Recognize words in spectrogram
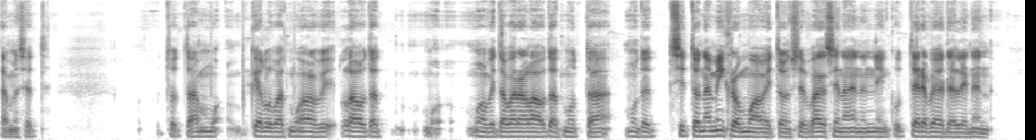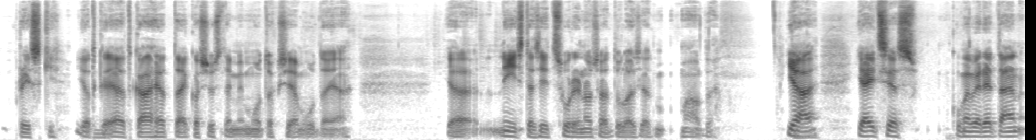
tämmöiset tota, kelluvat muovilautat, muovitavaralautat, mutta, mutta sitten nämä mikromuovit on se varsinainen niin kuin terveydellinen riski, jotka, mm. jotka aiheuttaa ekosysteemin muutoksia ja muuta. Ja, ja niistä sitten suurin osa tulee sieltä maalta. Ja, ja itse asiassa, kun me vedetään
